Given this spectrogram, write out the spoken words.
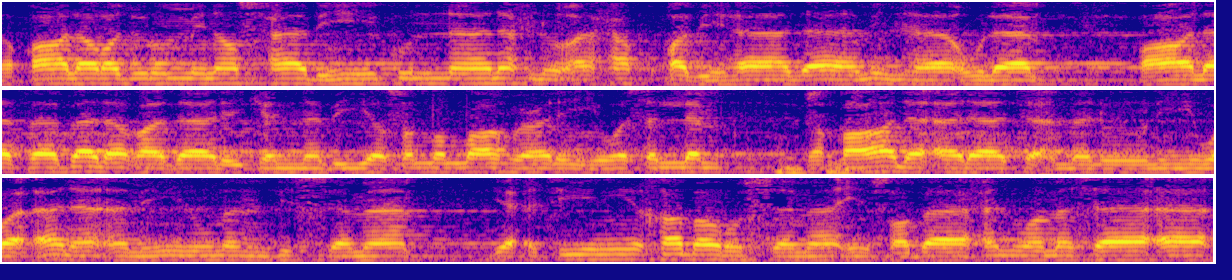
فقال رجل من أصحابه كنا نحن أحق بهذا من هؤلاء. قال فبلغ ذلك النبي صلى الله عليه وسلم. فقال ألا تأمنوني وأنا أمين من في السماء؟ يأتيني خبر السماء صباحا ومساء.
